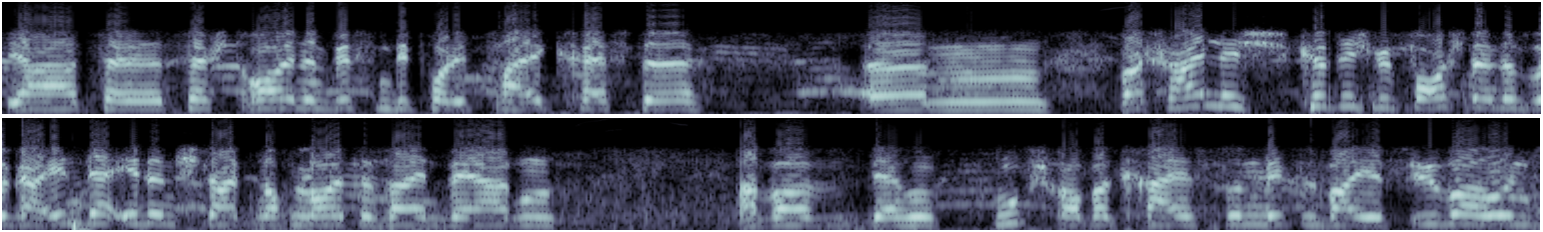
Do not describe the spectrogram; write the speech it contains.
ja, zerstreuen ein bisschen die Polizeikräfte. Ähm, wahrscheinlich könnte ich mir vorstellen, dass sogar in der Innenstadt noch Leute sein werden. Aber der Hubschrauberkreis ist unmittelbar jetzt über uns.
